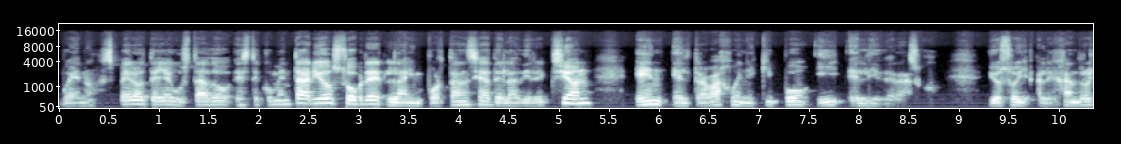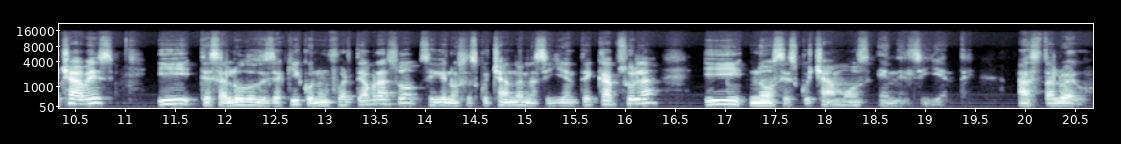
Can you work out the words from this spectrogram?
Bueno, espero te haya gustado este comentario sobre la importancia de la dirección en el trabajo en equipo y el liderazgo. Yo soy Alejandro Chávez y te saludo desde aquí con un fuerte abrazo. Síguenos escuchando en la siguiente cápsula y nos escuchamos en el siguiente. Hasta luego.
